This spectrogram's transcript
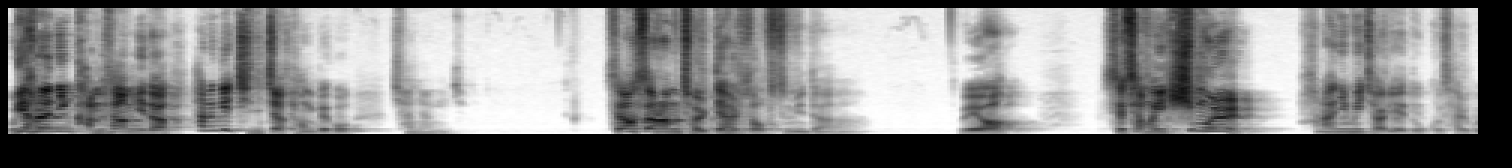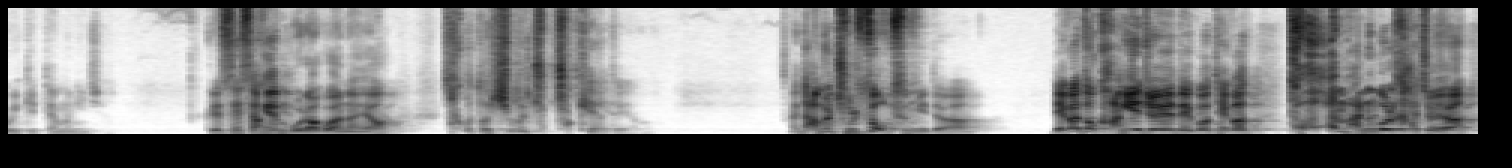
우리 하나님 감사합니다. 하는 게 진짜 경배고 찬양이죠. 세상 사람은 절대 할 수 없습니다. 왜요? 세상의 힘을 하나님의 자리에 놓고 살고 있기 때문이죠. 그래서 세상에는 뭐라고 하나요? 자꾸 또 힘을 축적해야 돼요. 남을 줄 수 없습니다. 내가 더 강해져야 되고, 내가 더 많은 걸 가져야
